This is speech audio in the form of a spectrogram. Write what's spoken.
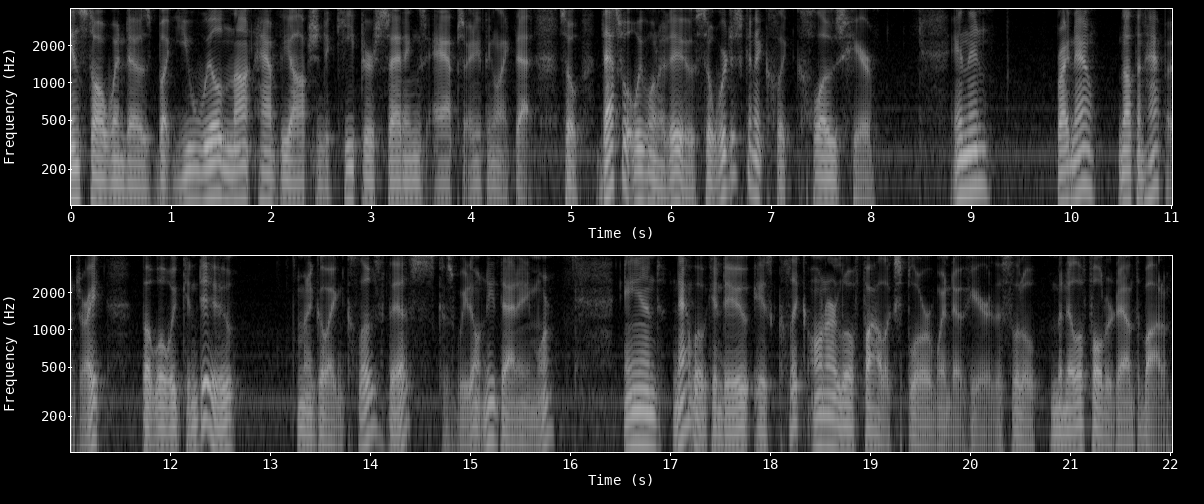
install Windows, but you will not have the option to keep your settings, apps, or anything like that. So that's what we want to do. So we're just going to click close here. And then right now, nothing happens, right? But what we can do, I'm going to go ahead and close this because we don't need that anymore. And now what we can do is click on our little file explorer window here, this little manila folder down at the bottom.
